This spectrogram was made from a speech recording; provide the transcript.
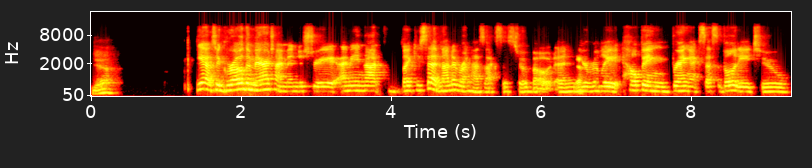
Yeah. Yeah, to grow the maritime industry. I mean, not like you said, not everyone has access to a boat, and yeah. you're really helping bring accessibility to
